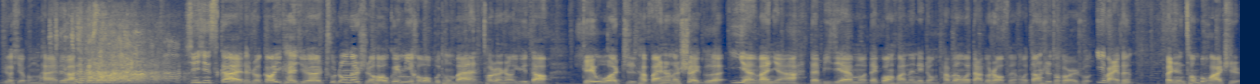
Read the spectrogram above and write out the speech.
热血澎湃，对吧？星星 sky 他说高一开学，初中的时候闺蜜和我不同班，操场上遇到，给我指他班上的帅哥，一眼万年啊，带 BGM 带光环的那种。他问我打多少分，我当时脱口而出一百分。本人从不花痴，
